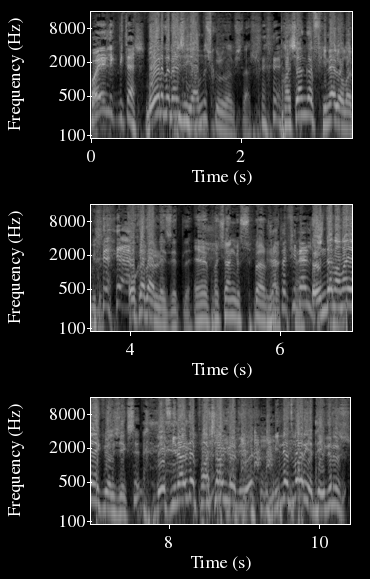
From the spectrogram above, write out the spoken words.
O evlilik biter. Bu arada bence yanlış kurulamışlar. Paçanga final olabilir. O kadar lezzetli. Evet paçanga süperdi. Zaten hakikaten. final. Önden ana yemek vereceksin ve finalde paçanga diye millet var ya delirir.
